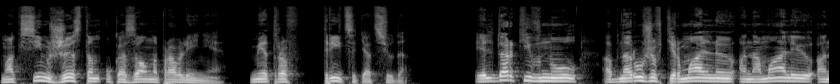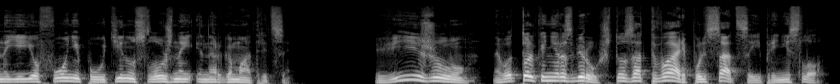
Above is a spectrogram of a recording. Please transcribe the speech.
Максим жестом указал направление. Метров тридцать отсюда. Эльдар кивнул, обнаружив термальную аномалию, а на ее фоне паутину сложной энергоматрицы. «Вижу. Вот только не разберу, что за тварь пульсации принесло.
